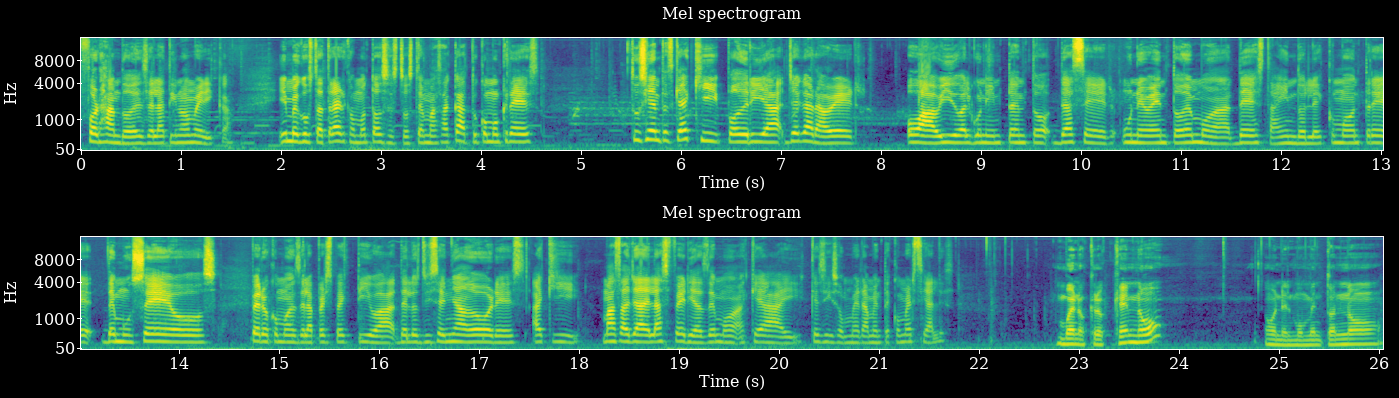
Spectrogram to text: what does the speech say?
forjando desde Latinoamérica y me gusta traer como todos estos temas acá. ¿Tú cómo crees? ¿Tú sientes que aquí podría llegar a haber o ha habido algún intento de hacer un evento de moda de esta índole, como entre de museos, pero como desde la perspectiva de los diseñadores aquí, más allá de las ferias de moda que hay, que sí son meramente comerciales? Bueno, creo que no, o en el momento no,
